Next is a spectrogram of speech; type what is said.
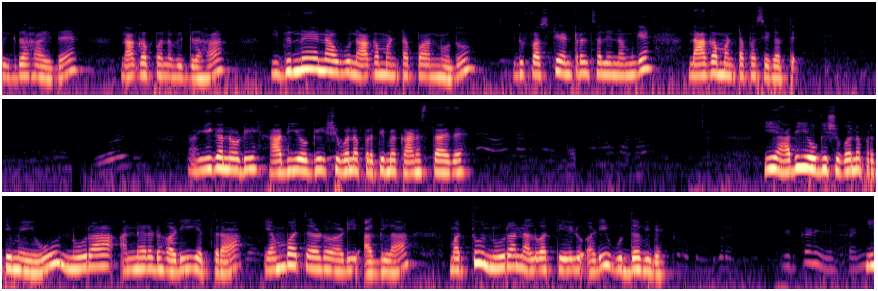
ವಿಗ್ರಹ ಇದೆ. ನಾಗಪ್ಪನ ವಿಗ್ರಹ. ಇದನ್ನೇ ನಾವು ನಾಗಮಂಟಪ ಅನ್ನೋದು. ಇದು ಫಸ್ಟ್ ಎಂಟ್ರೆನ್ಸಲ್ಲಿ ನಮಗೆ ನಾಗಮಂಟಪ ಸಿಗತ್ತೆ. ಈಗ ನೋಡಿ, ಆದಿಯೋಗಿ ಶಿವನ ಪ್ರತಿಮೆ ಕಾಣಿಸ್ತಾ ಇದೆ. ಈ ಆದಿಯೋಗಿ ಶಿವನ ಪ್ರತಿಮೆಯು ನೂರ ಹನ್ನೆರಡು ಅಡಿ ಎತ್ತರ, ಎಂಬತ್ತೆರಡು ಅಡಿ ಅಗಲ ಮತ್ತು ನೂರ ನಲವತ್ತೇಳು ಅಡಿ ಉದ್ದವಿದೆ. ಈ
